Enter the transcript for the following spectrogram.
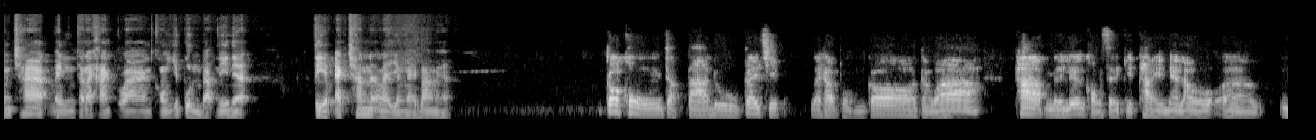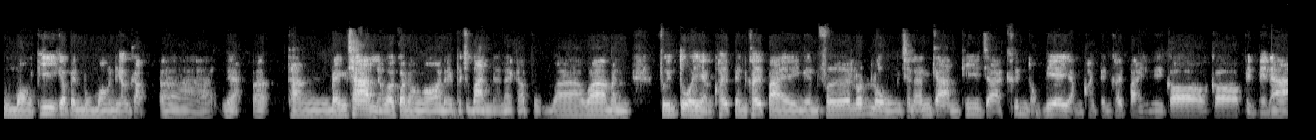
งก์ชาติหมายถึงธนาคารกลางของญี่ปุ่นแบบนี้เนี่ยเตรียม action อะไรยังไงบ้างไหมครับก็คงจับตาดูใกล้ชิดนะครับผมก็แต่ว่า ภาพในเรื่องของเศรษฐกิจไทยเนี่ยเรามุมมองพี่ก็เป็นมุมมองเดียวกับเนี่ยทางแบงก์ชาติ หรือว่ากนง.ในปัจจุบันนะครับ ผมว่าว่ามันฟื้นตัวอย่างค่อยเป็นค่อยไป เงินเฟ้อลดลง ฉะนั้นการที่จะขึ้นดอกเบี้ยอย่างค่อยเป็นค่อยไปนี่ก็ก็เป็นไปได้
